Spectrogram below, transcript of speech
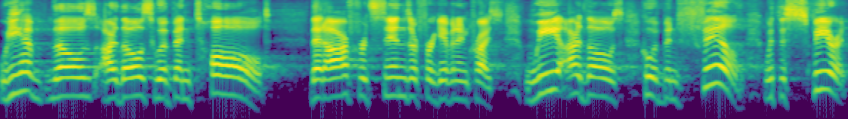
We have those are those who have been told that our sins are forgiven in Christ. We are those who have been filled with the Spirit,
